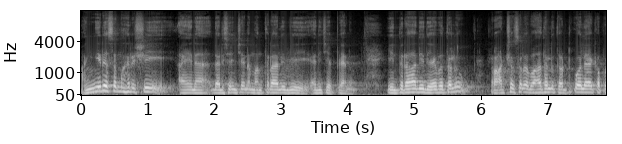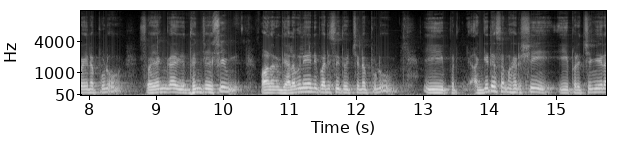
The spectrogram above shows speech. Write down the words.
అంగిరస మహర్షి ఆయన దర్శించిన మంత్రాలు ఇవి అని చెప్పాను. ఇంద్రాది దేవతలు రాక్షసుల బాధలు తట్టుకోలేకపోయినప్పుడు స్వయంగా యుద్ధం చేసి వాళ్ళని గెలవలేని పరిస్థితి వచ్చినప్పుడు ఈ అంగిరస మహర్షి ఈ ప్రత్యంగిర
